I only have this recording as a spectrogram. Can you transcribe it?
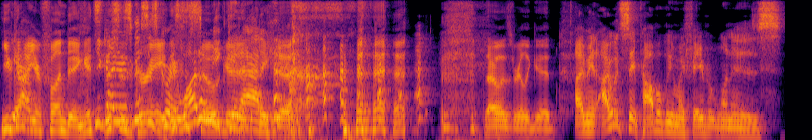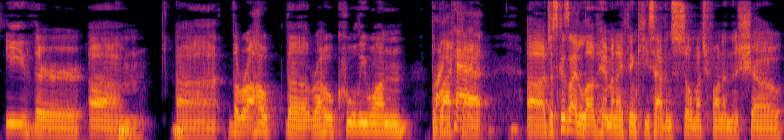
You Yeah. got your funding. It's You this your- is this great. is great. This Why is don't so we get out of here?" Yeah. That was really good. I mean, I would say probably my favorite one is either um, uh, the Raho the Rahul Kohli one, the Black, Black Cat. Cat. Uh, just because I love him and I think he's having so much fun in this show.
